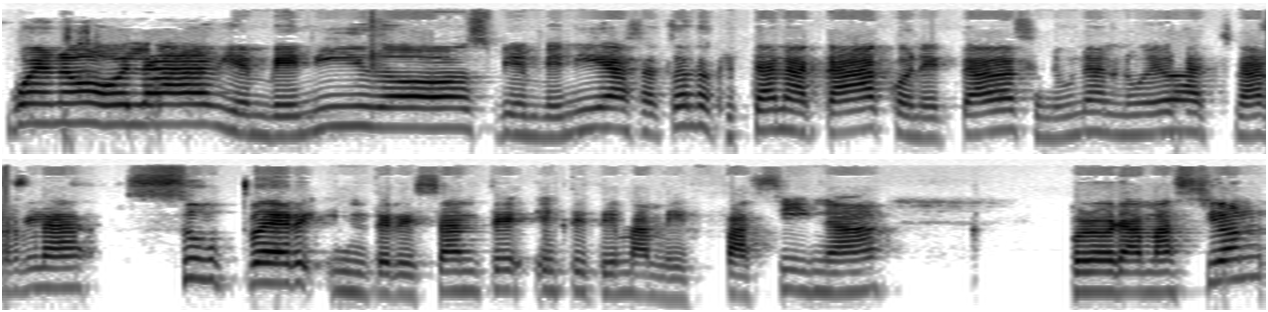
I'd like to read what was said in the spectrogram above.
Bueno, hola, bienvenidos, bienvenidas a todos los que están acá conectadas en una nueva charla súper interesante. Este tema me fascina. Programación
